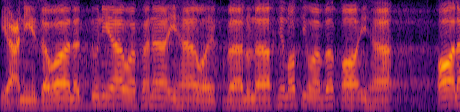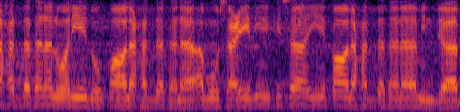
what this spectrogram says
يعني زوال الدنيا وفنائها وإقبال الآخرة وبقائها. قال حدثنا الوليد قال حدثنا أبو سعيد الكسائي قال حدثنا من جاب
